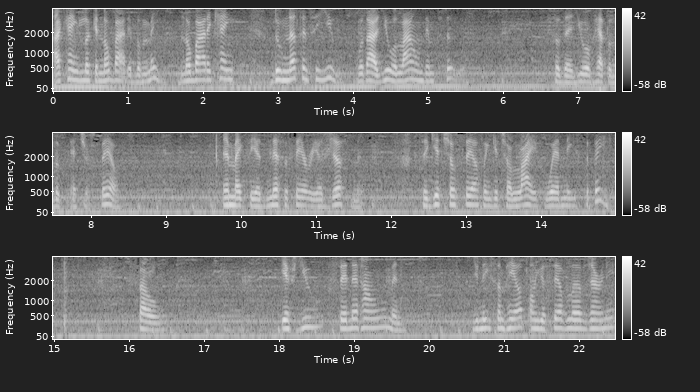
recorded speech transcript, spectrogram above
I can't look at nobody but me. Nobody can't do nothing to you without you allowing them to do it. So that you'll have to look at yourself and make the necessary adjustments to get yourself and get your life where it needs to be. So if you sitting at home and you need some help on your self-love journey,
